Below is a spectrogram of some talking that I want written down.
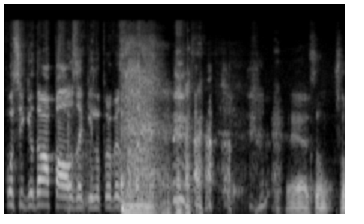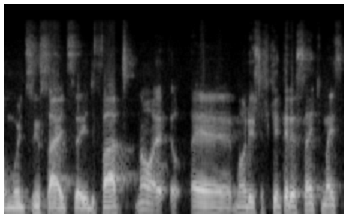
conseguiu dar uma pausa aqui no professor. é, são, são muitos insights aí, de fato. Não, é, é, Maurício, acho que é interessante, mas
